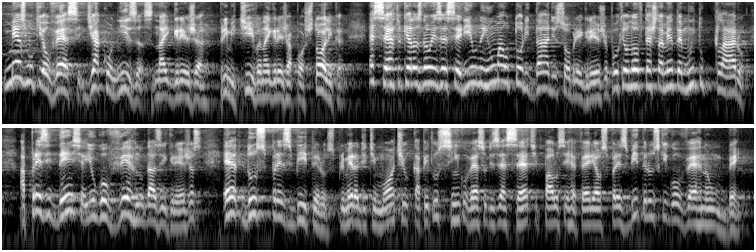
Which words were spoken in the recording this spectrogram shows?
mesmo que houvesse diaconisas na igreja primitiva, na igreja apostólica, é certo que elas não exerceriam nenhuma autoridade sobre a igreja, porque o Novo Testamento é muito claro. A presidência e o governo das igrejas é dos presbíteros. 1 de Timóteo, capítulo 5, verso 17, Paulo se refere aos presbíteros que governam bem.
